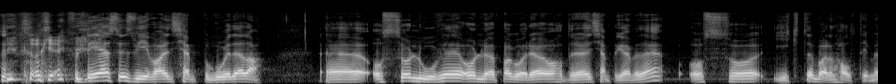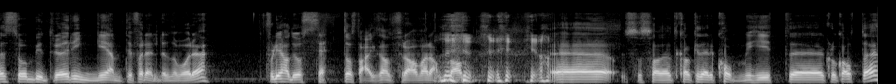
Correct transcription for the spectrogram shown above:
okay. For det syns vi var en kjempegod idé, da. Eh, og så lo vi og løp av gårde og hadde det kjempegøy med det. Og så gikk det bare en halvtime, så begynte de å ringe hjem til foreldrene våre. For de hadde jo sett oss da, ikke sant, fra verandaen. eh, så sa de at kan ikke dere komme hit eh, klokka åtte?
